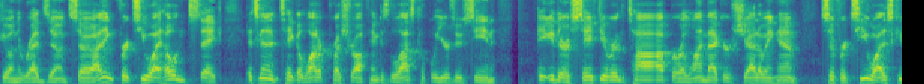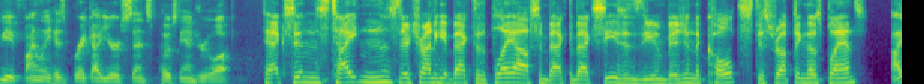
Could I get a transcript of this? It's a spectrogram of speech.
go in the red zone. So I think for T.Y. Hilton's sake, it's going to take a lot of pressure off him because the last couple years we've seen either a safety over the top or a linebacker shadowing him. So for T.Y., this could be finally his breakout year since post Andrew Luck. Texans, Titans, they're trying to get back to the playoffs and back to back seasons. Do you envision the Colts disrupting those plans? I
